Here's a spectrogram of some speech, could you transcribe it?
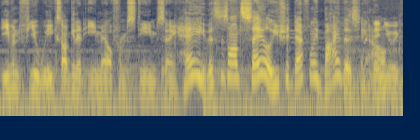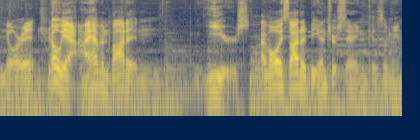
even few weeks, I'll get an email from Steam saying, "Hey, this is on sale. You should definitely buy this now." And then you ignore it. Oh yeah, I haven't bought it in years. I've always thought it'd be interesting because I mean,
